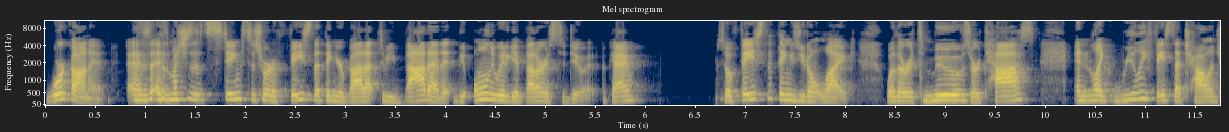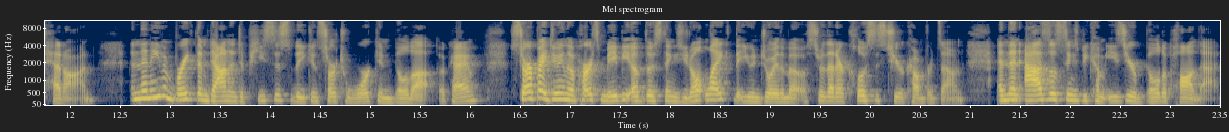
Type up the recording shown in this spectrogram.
work on it. As, as much as it stinks to sort of face the thing you're bad at, to be bad at it, the only way to get better is to do it. Okay. So face the things you don't like, whether it's moves or tasks, and like really face that challenge head on. And then even break them down into pieces so that you can start to work and build up, okay? Start by doing the parts maybe of those things you don't like that you enjoy the most or that are closest to your comfort zone. And then as those things become easier, build upon that.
